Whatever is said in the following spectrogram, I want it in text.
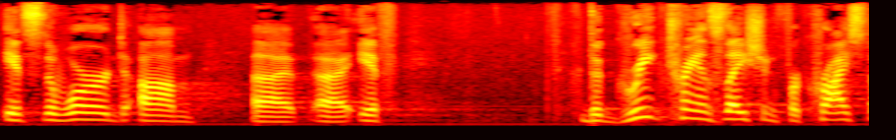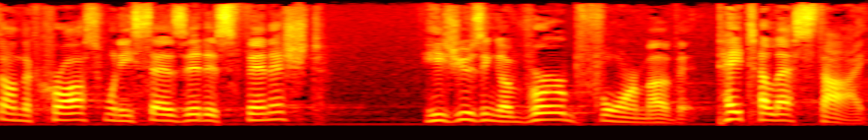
It's the word, um, uh, uh, if, the Greek translation for Christ on the cross, when he says it is finished, he's using a verb form of it. Tetelestai.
